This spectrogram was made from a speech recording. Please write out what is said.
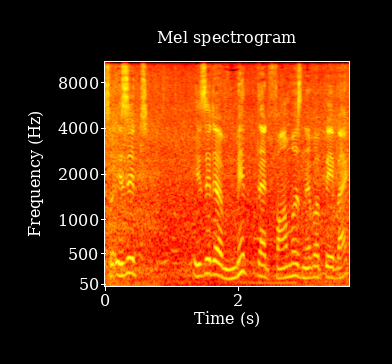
So is it is it a myth that farmers never pay back?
